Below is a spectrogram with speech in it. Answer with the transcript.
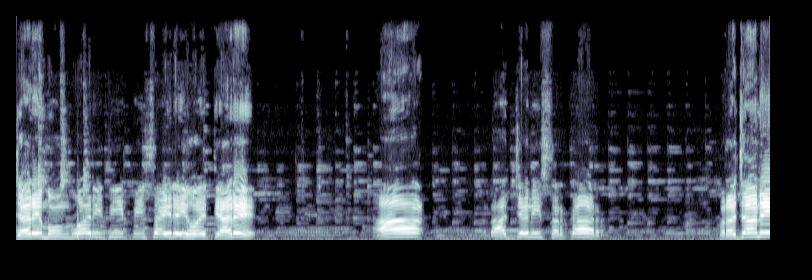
જ્યારે મોંઘવારીથી પીસાઈ રહી હોય ત્યારે આ રાજ્યની સરકાર પ્રજાને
